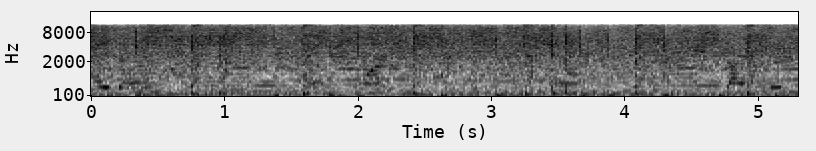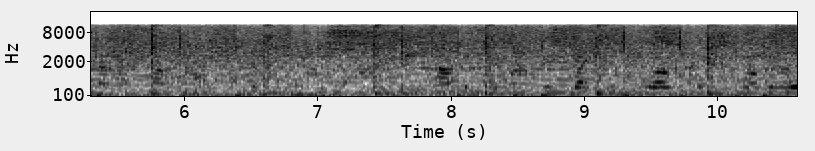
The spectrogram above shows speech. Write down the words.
Taiwan one. That's the none of that. How the world is like slow, slow, slow,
